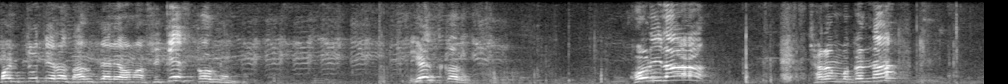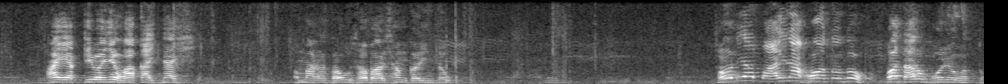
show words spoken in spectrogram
પંચોતેર હજાર રૂપિયા લેવામાં કેસ કરું કેસ કરું? ખોડી ના શરમ વગર ના આ એક્ટિવા ને વાકાઈ જ નાખ અમારે જવું છે બાર શામ કરીને જવું. છોડિયા પાડી નાખો તો તો વધારો ભર્યો હતો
